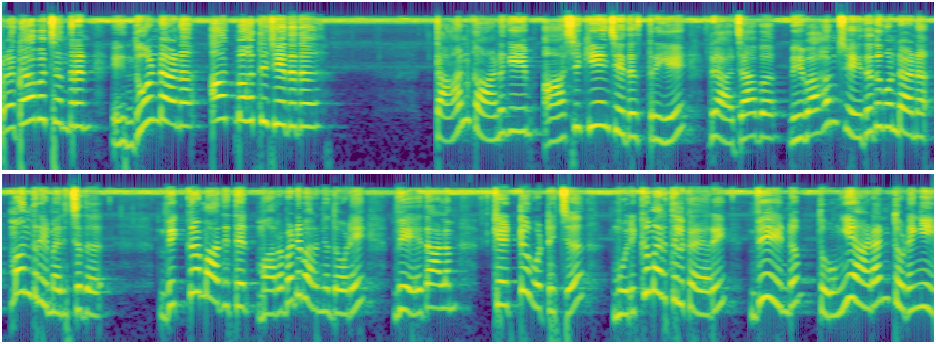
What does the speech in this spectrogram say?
പ്രതാപചന്ദ്രൻ എന്തുകൊണ്ടാണ് ആത്മഹത്യ ചെയ്തത്? താൻ കാണുകയും ആശിക്കുകയും ചെയ്ത സ്ത്രീയെ രാജാവ് വിവാഹം ചെയ്തതുകൊണ്ടാണ് മന്ത്രി മരിച്ചത്. വിക്രമാദിത്യൻ മറുപടി പറഞ്ഞതോടെ വേതാളം കെട്ടുപൊട്ടിച്ച് മുരിക്ക് മരത്തിൽ കയറി വീണ്ടും തൂങ്ങിയാടാൻ തുടങ്ങി.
